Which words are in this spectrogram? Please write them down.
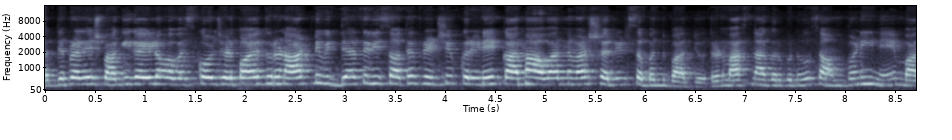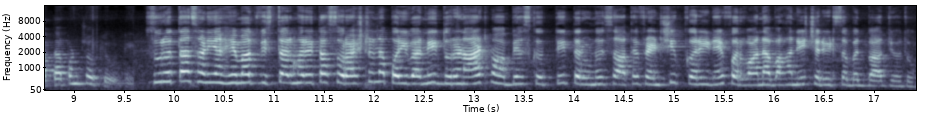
મધ્યપ્રદેશ ભાગી ગયેલો હવસ્કોર ઝડપાયો. ધોરણ આઠની વિદ્યાર્થીની સાથે ફ્રેન્ડશિપ કરીને કારમાં અવારનવાર શરીર સંબંધ બાંધ્યો. ત્રણ માસના ગર્ભનો સાંભળીને માતા પણ ચોંકી ઉઠી. સુરતના સણિયા હેમત વિસ્તારમાં રહેતા સૌરાષ્ટ્રના પરિવારની ધોરણ આઠમાં અભ્યાસ કરતી તરુણો સાથે ફ્રેન્ડશિપ કરીને ફરવાના બહાને શરીર સંબંધ બાંધ્યો હતો.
